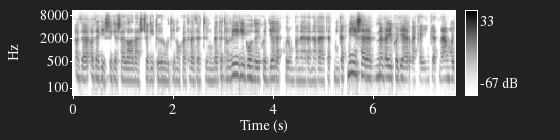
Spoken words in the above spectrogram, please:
az, az egészséges elalvást segítő rutinokat vezetünk be. Tehát ha végig gondoljuk, hogy gyerekkorunkban erre neveltek minket, mi is erre neveljük a gyermekeinket, nem? Hogy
